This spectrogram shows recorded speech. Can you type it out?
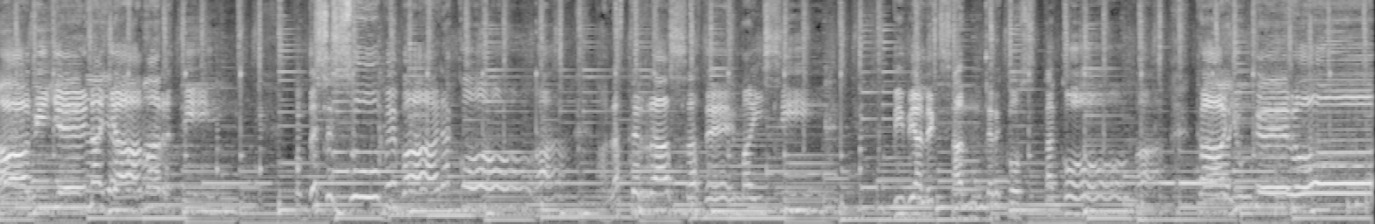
a Villena y a Martín, donde se sube Baracoa a las terrazas de Maicí, vive Alexander Costa cayuquero. Cayuquero.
